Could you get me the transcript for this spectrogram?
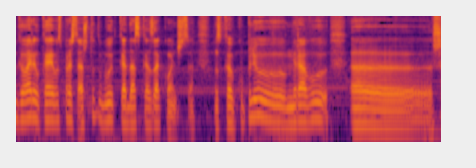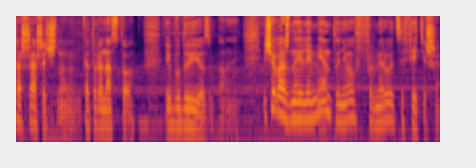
говорил, когда его спросили, а что будет, когда доска закончится? Он сказал, куплю мировую э, шашашечную, которая на 100, и буду ее заполнять. Еще важный элемент, у него формируются фетиши.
